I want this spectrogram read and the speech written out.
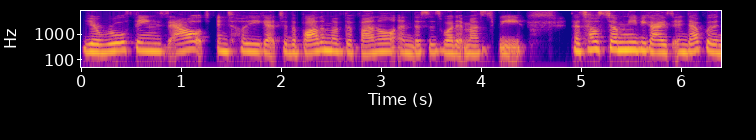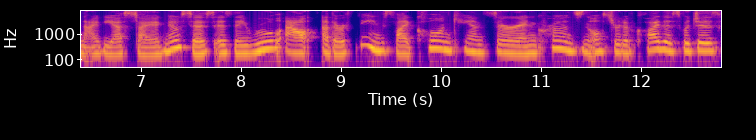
you rule things out until you get to the bottom of the funnel and this is what it must be. That's how so many of you guys end up with an ibs diagnosis is they rule out other things like colon cancer and crohn's and ulcerative colitis which is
